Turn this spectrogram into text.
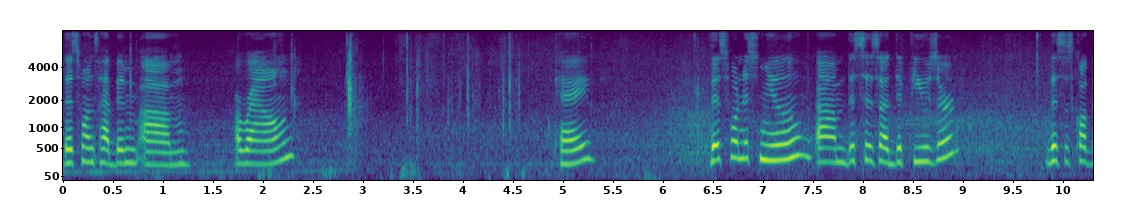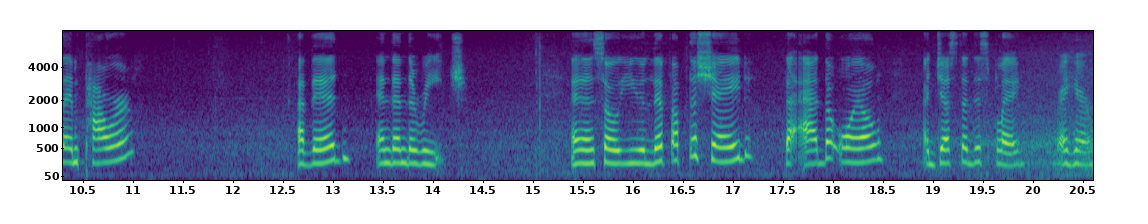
This ones have been um, around. Okay. This one is new. Um, this is a diffuser. This is called the Empower. Avid. And then the Reach. And then so you lift up the shade, the add the oil, adjust the display right here.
